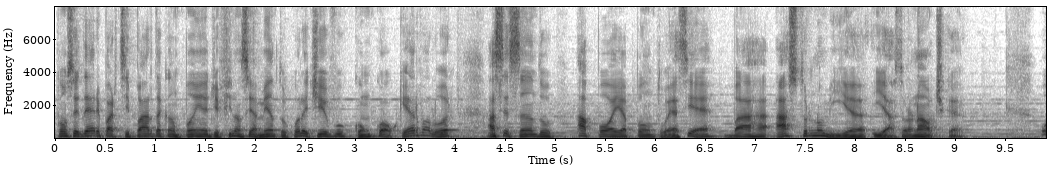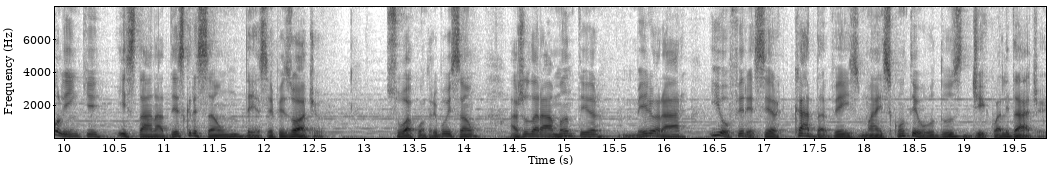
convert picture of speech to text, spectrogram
considere participar da campanha de financiamento coletivo com qualquer valor acessando apoia.se barra astronomia e astronáutica. O link está na descrição desse episódio. Sua contribuição ajudará a manter, melhorar e oferecer cada vez mais conteúdos de qualidade.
